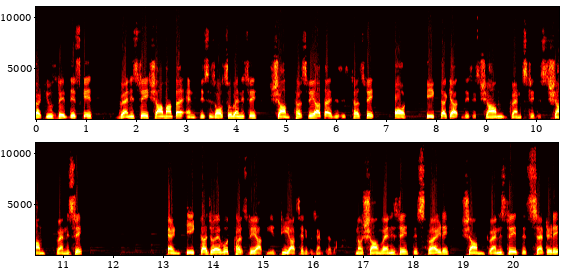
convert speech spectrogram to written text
था ट्यूसडे दिस केस वेनसडे शाम आता है and this is also Wednesday Shyam Thursday आता है दिस इज़ थर्सडे और एक था क्या this is Shyam Wednesday this Shyam Wednesday and Ekta जो है, वो थर्सडे आती है टी आर से रिप्रेजेंट कर रहा नाउ शाम वेनिसडे दिस फ्राइडे शाम वेनिसडे दिस सैटरडे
